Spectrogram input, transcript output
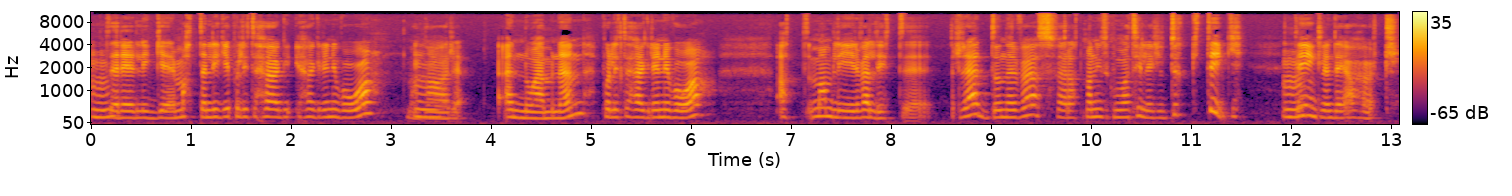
Mm. där det ligger, matten ligger på lite hög, högre nivå. Man Mm. har NO-ämnen på lite högre nivå. Att man blir väldigt eh, rädd och nervös för att man inte kommer vara tillräckligt duktig. Mm. Det är egentligen det jag har hört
